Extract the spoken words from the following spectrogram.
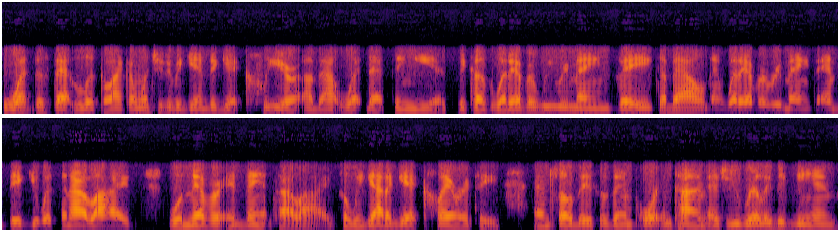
what does that look like? I want you to begin to get clear about what that thing is because whatever we remain vague about and whatever remains ambiguous in our lives will never advance our lives. So we got to get clarity. And so this is an important time as you really begin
